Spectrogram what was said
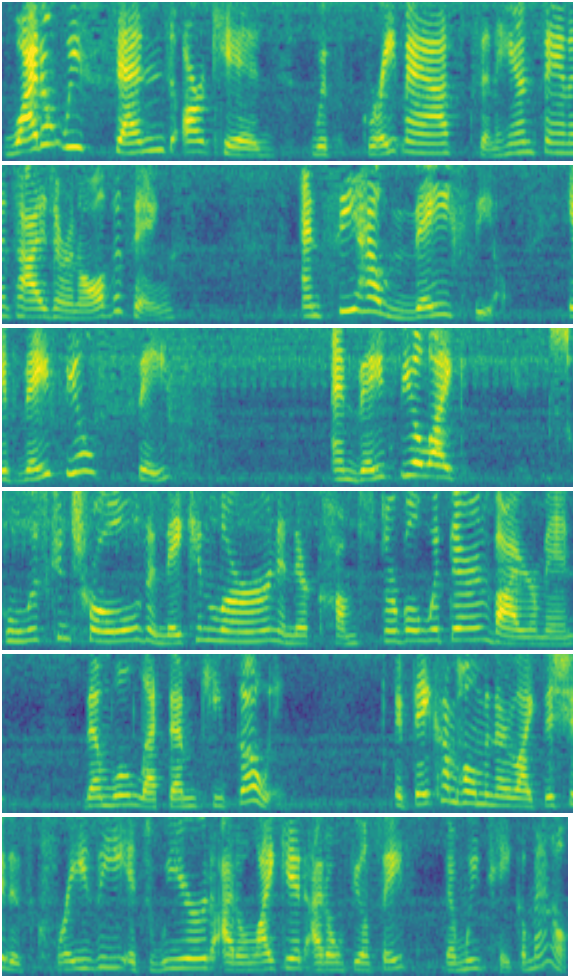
Why don't we send our kids with great masks and hand sanitizer and all the things and see how they feel? If they feel safe and they feel like school is controlled and they can learn and they're comfortable with their environment, then we'll let them keep going. If they come home and they're like, this shit is crazy, it's weird, I don't like it, I don't feel safe, then we take them out.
